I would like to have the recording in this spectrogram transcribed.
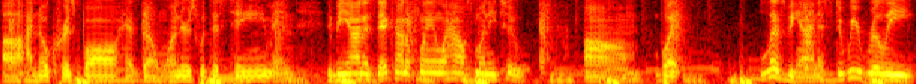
Uh, I know Chris Paul has done wonders with this team, and to be honest, they're kind of playing with house money too. Um, but let's be honest, do we really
